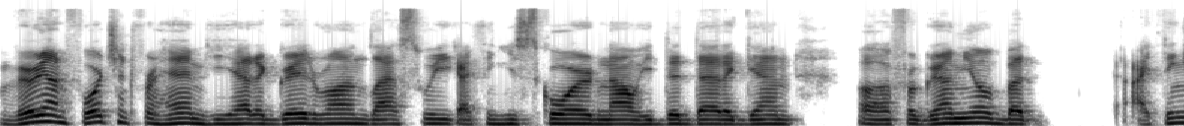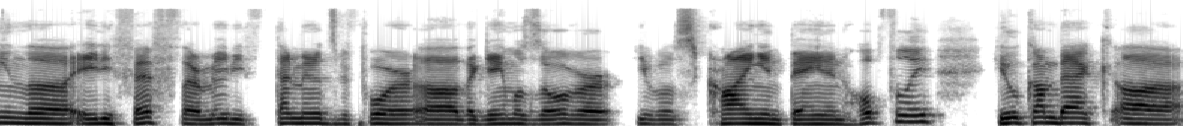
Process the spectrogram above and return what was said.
very unfortunate for him. He had a great run last week. I think he scored. Now he did that again uh, for Gremio, but I think in the 85th or maybe 10 minutes before uh, the game was over, he was crying in pain, and hopefully he'll come back uh,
